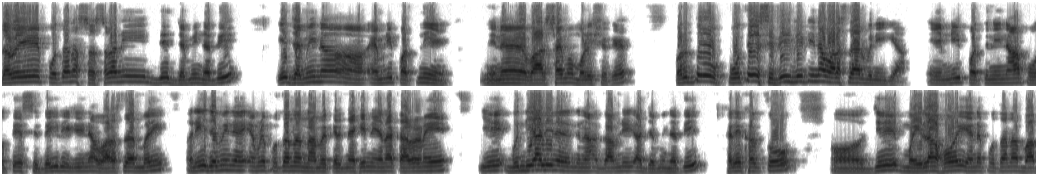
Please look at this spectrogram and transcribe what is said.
દવેએ પોતાના સસરાની જે જમીન હતી, એ જમીન એમની પત્ની એને વારસાઈમાં મળી શકે. પરંતુ પોતે સીધી લીટીના વારસદાર બની ગયા. એમની પત્નીના પોતે સીધી લીટીના વારસદાર બની અને એ જમીન એમણે પોતાના નામે કરી નાખીને એના કારણે એ ગુંદિયાલી ગામની આ જમીન હતી. ખરેખર તો જે મહિલા હોય એને પોતાના બાપ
